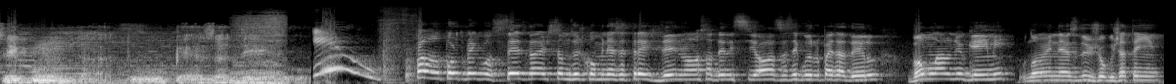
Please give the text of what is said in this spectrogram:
Segunda do Pesadelo. Falando por tudo bem com vocês, galera, estamos hoje com Amnésia 3D na nossa deliciosa Segunda do Pesadelo. Vamos lá no New Game, o nome Amnésia do jogo já tem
